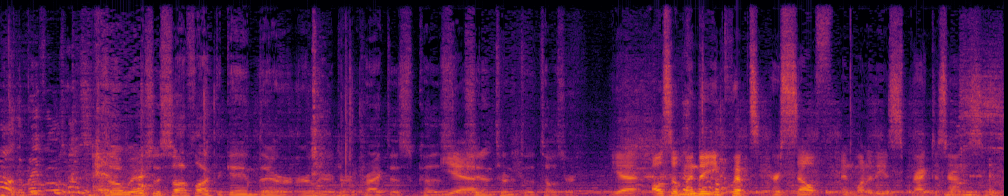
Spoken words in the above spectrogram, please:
No, the brave little toaster. So we actually soft locked the game there earlier during practice because Yeah. she didn't turn into a toaster. Yeah. Also, Linda equipped herself in one of these practice rounds.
